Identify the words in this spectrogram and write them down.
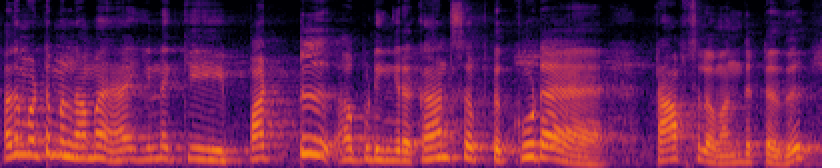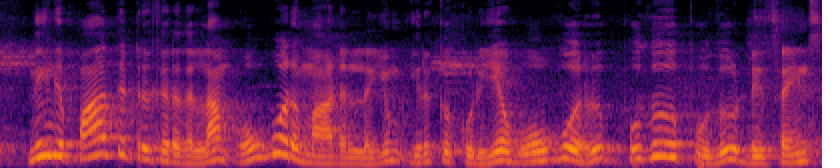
அது மட்டும் இல்லாமல் இன்றைக்கி பட்டு அப்படிங்கிற கான்செப்ட் கூட டாப்ஸில் வந்துட்டது. நீங்கள் பார்த்துட்டு இருக்கிறதெல்லாம் ஒவ்வொரு மாடல்லையும் இருக்கக்கூடிய ஒவ்வொரு புது புது டிசைன்ஸ்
